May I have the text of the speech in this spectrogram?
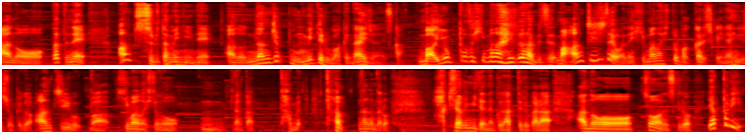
あの、だってね、アンチするためにね、あの、何十分も見てるわけないじゃないですか。まあ、よっぽど暇な人は別に、まあ、アンチ自体はね、暇な人ばっかりしかいないんでしょうけど、アンチは暇な人の、うん、なんか、ため、た、なんだろう、吐きだめみたいなくなってるから、あの、そうなんですけど、やっぱり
